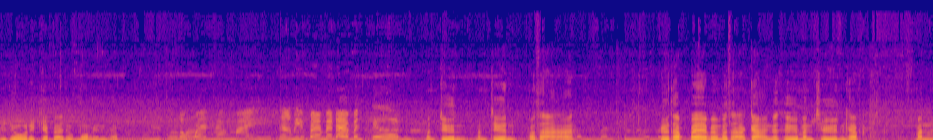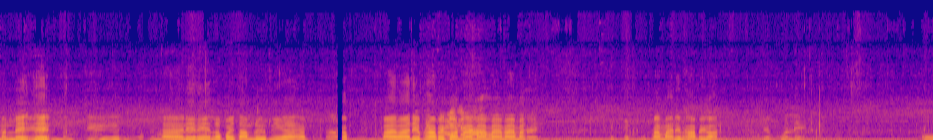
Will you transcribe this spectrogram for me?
วิดีโอนี่เก็บได้ทุกโมเมนต์ครับ ตรงนี้สวยต้องมากไปทางใหม่ ทางนี้ไปไม่ได้มันตื้นมันจื้นมันจื้นภาษา มันมันตื้นคือถ้าแปลเป็นภาษากลางก็คือมันชื้นครับ มันมันเละเทะมันจืดอ่านี่นี่เราไปตามหลืบนี่ก็ได้ครับ มามาเดี๋ยวพาไปก่อนมามามามามามามาเดี๋ยวพาไปก่อน อย่ากลัวเละ โอ้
